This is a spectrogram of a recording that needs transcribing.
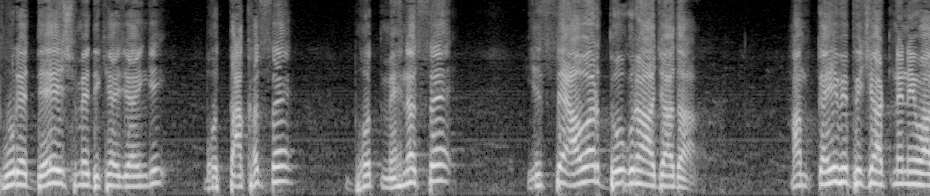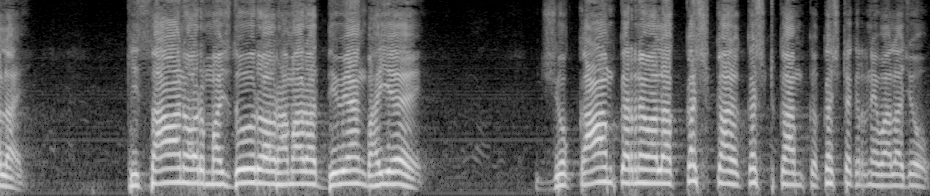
पूरे देश में दिखाई जाएँगी। बहुत ताकत से, बहुत मेहनत से, इससे और दोगुना ज़्यादा हम कहीं भी पीछे हटने नहीं वाला है। किसान और मजदूर और हमारा दिव्यांग भाई है जो काम करने वाला, कष्ट का, कष्ट काम, कष्ट करने वाला जो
